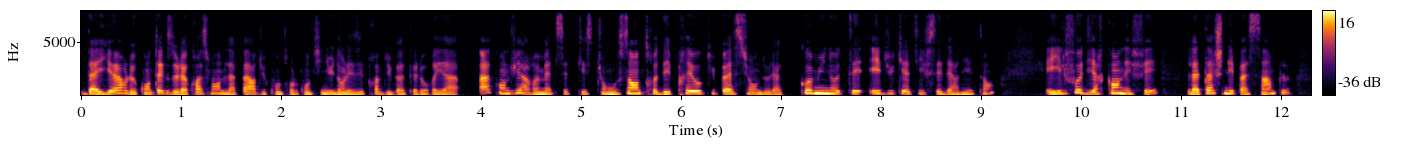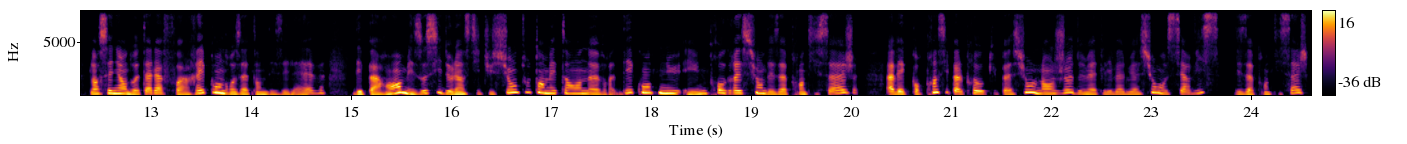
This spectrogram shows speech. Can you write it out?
D'ailleurs, le contexte de l'accroissement de la part du contrôle continu dans les épreuves du baccalauréat a conduit à remettre cette question au centre des préoccupations de la communauté éducative ces derniers temps. Et il faut dire qu'en effet, la tâche n'est pas simple. L'enseignant doit à la fois répondre aux attentes des élèves, des parents, mais aussi de l'institution, tout en mettant en œuvre des contenus et une progression des apprentissages, avec pour principale préoccupation l'enjeu de mettre l'évaluation au service des apprentissages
